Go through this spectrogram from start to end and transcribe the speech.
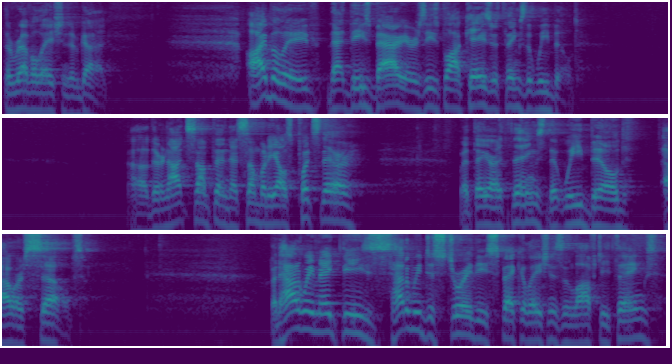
the revelation of God. I believe that these barriers, these blockades, are things that we build. Uh, they're not something that somebody else puts there, but they are things that we build ourselves. But how do we make these, how do we destroy these speculations and lofty things?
